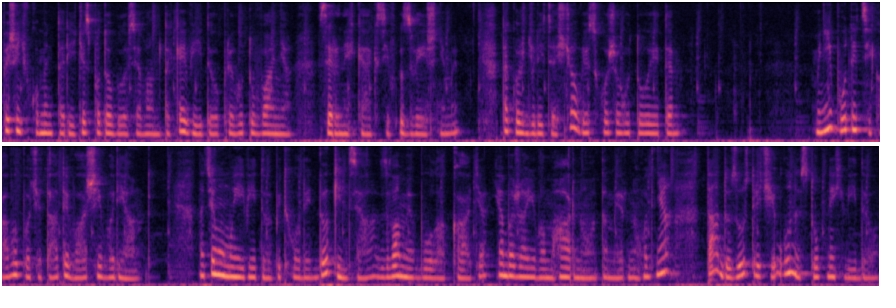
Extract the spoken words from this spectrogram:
Пишіть в коментарі, чи сподобалося вам таке відео приготування сирних кексів з вишнями. Також діліться, що ви схоже готуєте. Мені буде цікаво почитати ваші варіанти. На цьому моє відео підходить до кінця. З вами була Катя. Я бажаю вам гарного та мирного дня та до зустрічі у наступних відео.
